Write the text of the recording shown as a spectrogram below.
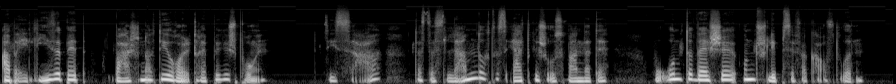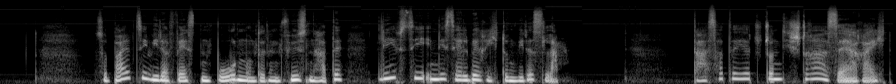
Aber Elisabeth war schon auf die Rolltreppe gesprungen. Sie sah, dass das Lamm durch das Erdgeschoss wanderte, wo Unterwäsche und Schlipse verkauft wurden. Sobald sie wieder festen Boden unter den Füßen hatte, lief sie in dieselbe Richtung wie das Lamm. Das hatte jetzt schon die Straße erreicht,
